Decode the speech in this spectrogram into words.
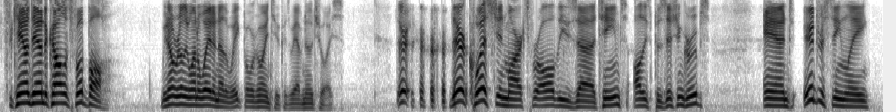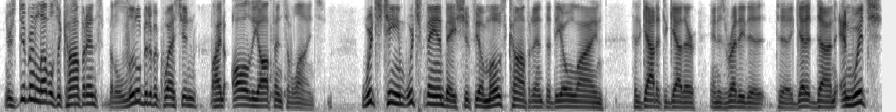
It's the countdown to college football. We don't really want to wait another week, but we're going to because we have no choice. There, there are question marks for all these uh, teams, all these position groups. And interestingly, there's different levels of confidence, but a little bit of a question behind all the offensive lines. Which team, which fan base should feel most confident that the O line has got it together and is ready to, to get it done? And which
